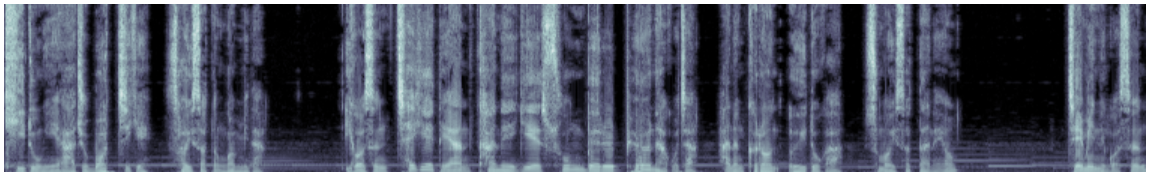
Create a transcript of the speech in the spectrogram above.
기둥이 아주 멋지게 서 있었던 겁니다. 이것은 책에 대한 카네기의 숭배를 표현하고자 하는 그런 의도가 숨어 있었다네요. 재미있는 것은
